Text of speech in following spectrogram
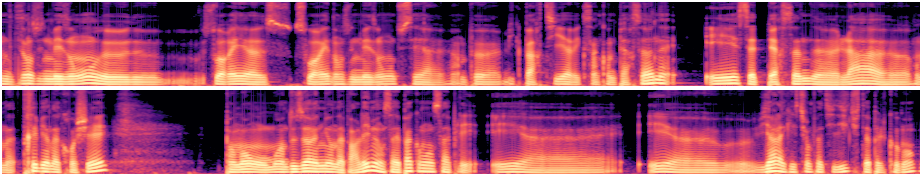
On était dans une maison, euh, soirée, euh, soirée dans une maison, tu sais, euh, un peu big party avec 50 personnes. Et cette personne-là, on a très bien accroché. Pendant au moins deux heures et demie, on a parlé, mais on savait pas comment on s'appelait. Et, et vient la question fatidique, tu t'appelles comment?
